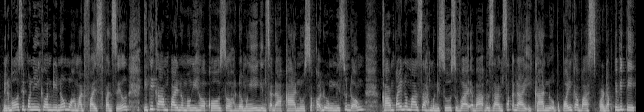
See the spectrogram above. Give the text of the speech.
Minabawa si panikon dino Muhammad Faiz Fadzil iti kampai no mengiho kozo do mengingin sada kanu sokok dong misudong kampai no mazah magisu suvai aba bezan sakadai ikanu popoin kavas productivity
